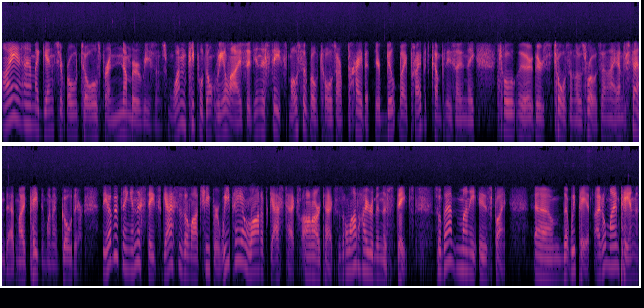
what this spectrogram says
I am against the road tolls for a number of reasons. One, people don't realize that in the states, most of the road tolls are private. They're built by private companies, and they toll there, there's tolls on those roads, and I understand that, and I paid them when I go there. The other thing in the states, gas is a lot cheaper. We pay a lot of gas tax on our taxes, a lot higher than the states, so that money is fine um, that we pay it. I don't mind paying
